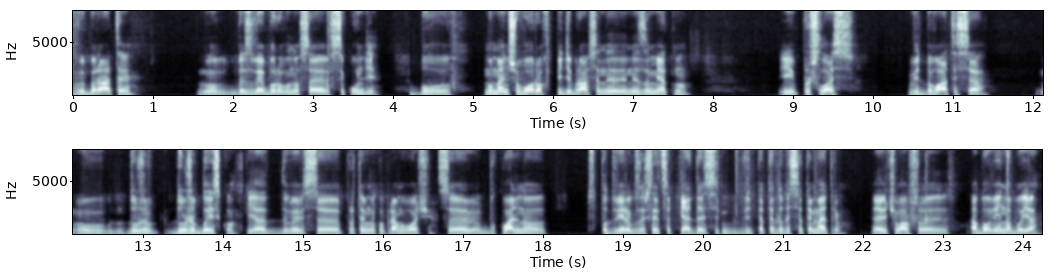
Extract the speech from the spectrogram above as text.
вибирати ну, без вибору, воно все в секунді. Був момент, що ворог підібрався незаметно, і прийшлось відбиватися ну, дуже, дуже близько. Я дивився противнику прямо в очі. Це буквально в подвірок зайшли, це 5-10, від 5 до 10 метрів. Я відчував, що або він, або я.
